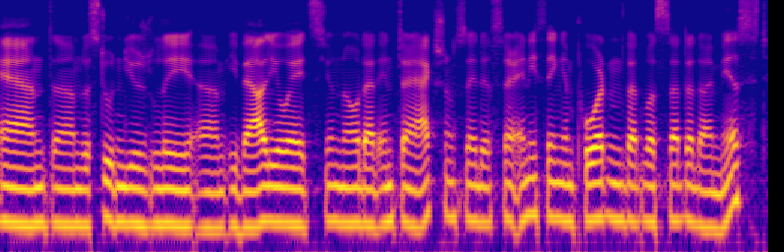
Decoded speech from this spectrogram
and um, the student usually um, evaluates, you know, that interaction. Said, is there anything important that was said that I missed?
